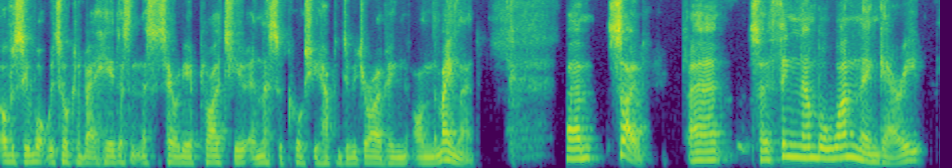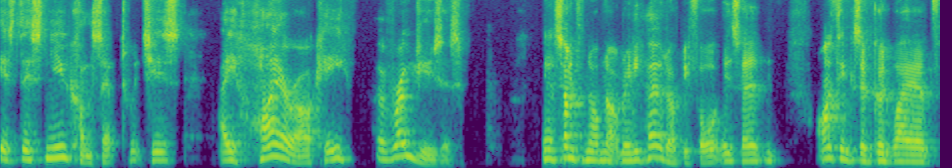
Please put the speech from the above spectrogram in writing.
obviously what we're talking about here doesn't necessarily apply to you unless of course you happen to be driving on the mainland. Um, so uh, so thing number one then, Gary, is this new concept which is a hierarchy of road users. Yeah, something I've not really heard of before. It's a I think it's a good way of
